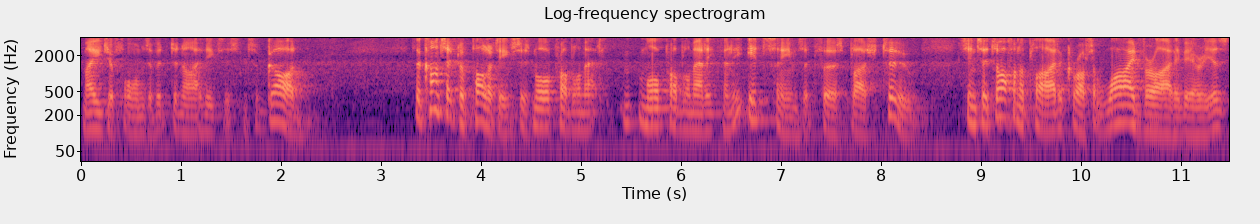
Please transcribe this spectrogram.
major forms of it deny the existence of God. The concept of politics is more problematic, more problematic than it seems at first blush, too, since it's often applied across a wide variety of areas,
